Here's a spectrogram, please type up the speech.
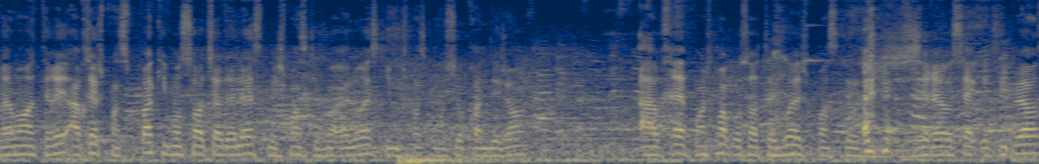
vraiment enterrés. Après, je pense pas qu'ils vont sortir de l'Est, mais je pense qu'ils vont à l'Ouest, je pense qu'ils vont surprendre des gens. Après, franchement, pour sortir de l'Ouest, je pense que j'irai aussi avec les Clippers.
